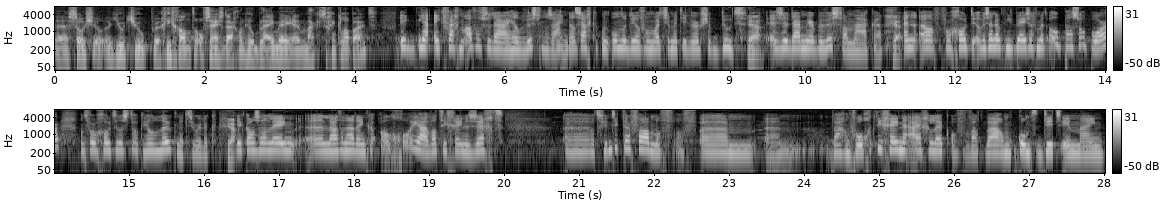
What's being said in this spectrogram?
uh, social YouTube-giganten. Of zijn ze daar gewoon heel blij mee en maken ze geen klap uit? Ik, ja, ik vraag me af of ze daar heel bewust van zijn. Dat is eigenlijk ook een onderdeel van wat je met die workshop doet. Ja. Ze daar meer bewust van maken. Ja. En uh, voor een groot deel, we zijn ook niet bezig met, oh pas op hoor. Want voor een groot deel is het ook heel leuk natuurlijk. Ja. Je kan ze alleen laten nadenken, oh goh ja, wat diegene zegt... Uh, wat vind ik daarvan? Of, of um, um, waarom volg ik diegene eigenlijk? Of wat, waarom komt dit in mijn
